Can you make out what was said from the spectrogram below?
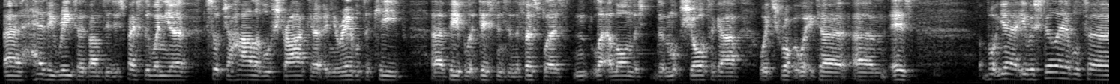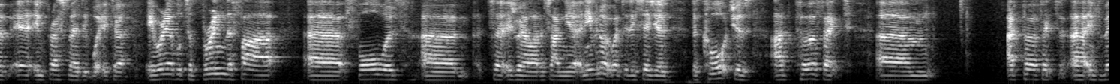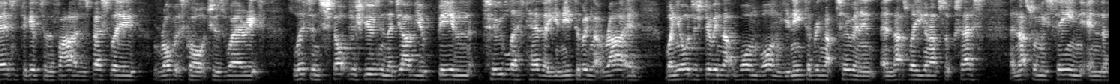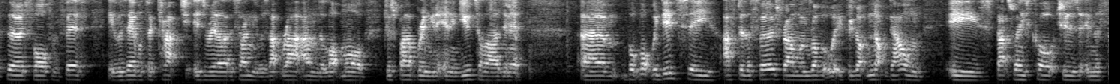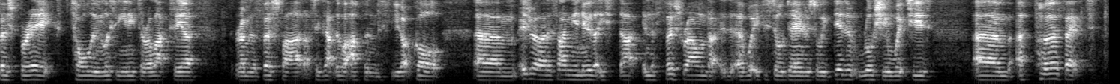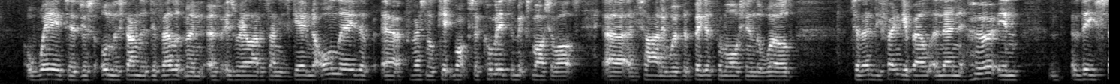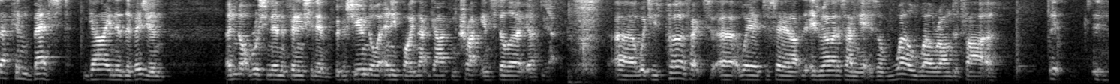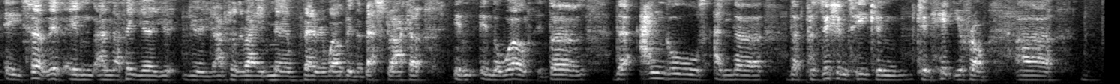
a heavy reach advantage, especially when you're such a high level striker and you're able to keep uh, people at distance in the first place, let alone the, the much shorter guy, which Robert Whittaker um, is but yeah, he was still able to uh, impress me, Whittaker. He were able to bring the fight uh, forward um, to Israel Adesanya, and even though it went to decision, the coaches had perfect. Um, had perfect uh, information to give to the fighters, especially Robert's coaches, where it's listen, stop just using the jab. You're being too left heavy. You need to bring that right in. When you're just doing that one-one, you need to bring that two in, and that's where you're gonna have success and that's when we've seen in the third, fourth, and fifth. He was able to catch Israel Adesanya was that right hand a lot more just by bringing it in and utilising it. Um, but what we did see after the first round when Robert Whittaker got knocked down is that's when his coaches in the first break told him, listen, you need to relax here. Remember the first fight, that's exactly what happened. You got caught. Um, Israel Adesanya knew that, he, that in the first round that uh, still dangerous, so he didn't rush him, which is um, a perfect way to just understand the development of Israel Adesanya's game. Not only is a, a professional kickboxer coming into mixed martial arts uh, and signing with the biggest promotion in the world to then defend your belt and then hurting the second best guy in the division and not rushing in and finishing him because you know at any point that guy can crack and still hurt you. Yeah. Uh, which is perfect uh, way to say that Israel Adesanya is a well, well-rounded fighter. It, certainly is, in, and I think you're, you're, you're absolutely right. He may very well be the best striker in, in the world. The the angles and the the positions he can can hit you from uh,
